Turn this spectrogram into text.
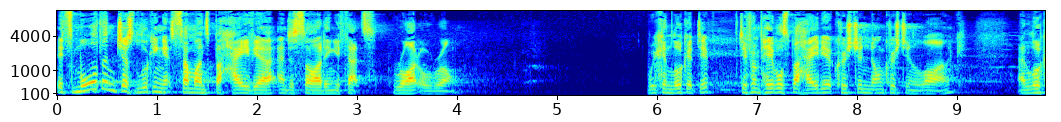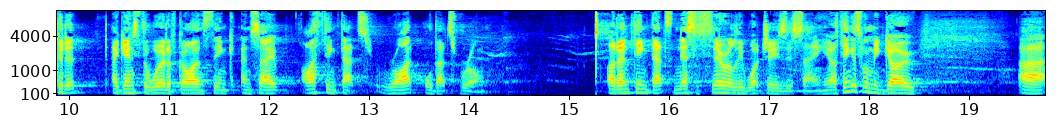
It's more than just looking at someone's behavior and deciding if that's right or wrong. We can look at dif- different people's behavior, Christian, non Christian alike, and look at it against the Word of God and think and say, I think that's right or that's wrong. I don't think that's necessarily what Jesus is saying here. I think it's when we go uh,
